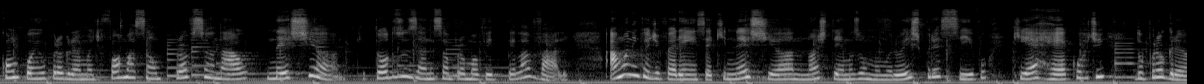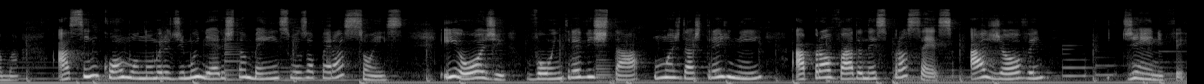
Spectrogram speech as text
compõem o programa de formação profissional neste ano, que todos os anos são promovidos pela Vale. A única diferença é que neste ano nós temos um número expressivo que é recorde do programa, assim como o número de mulheres também em suas operações. E hoje vou entrevistar uma das trainee aprovada nesse processo, a jovem Jennifer.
